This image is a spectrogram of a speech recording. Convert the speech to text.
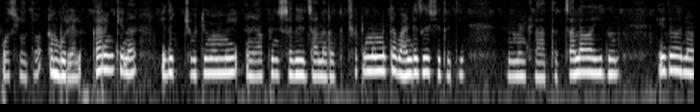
पोचलो होतो अंबुऱ्याला. कारण की ना इथं छोटी मम्मी आणि आपण सगळे जाणार होतो. छोटी मम्मी तर भांडेच घशीत होती. आणि म्हटलं आता चलावा इथून. इथं ना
